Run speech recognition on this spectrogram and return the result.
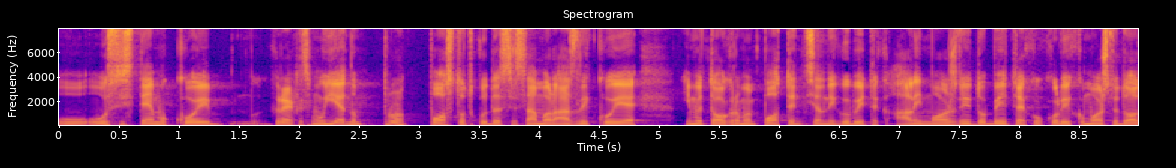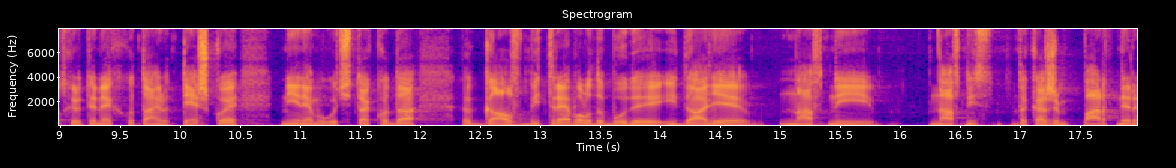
u, u sistemu koji, rekli smo, u jednom postotku da se samo razlikuje, imate ogroman potencijalni gubitak, ali možda i dobitak ukoliko možete da otkrijete nekako tajnu. Teško je, nije nemoguće. Tako da Golf bi trebalo da bude i dalje naftni naftni, da kažem, partner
